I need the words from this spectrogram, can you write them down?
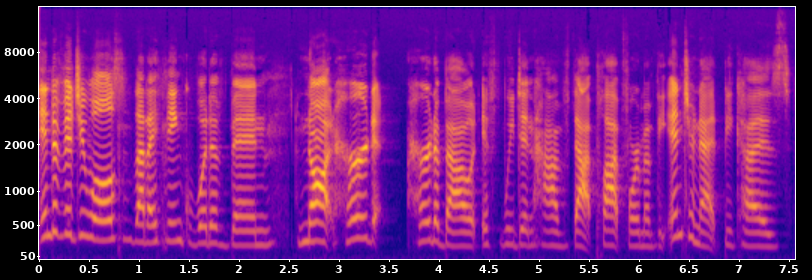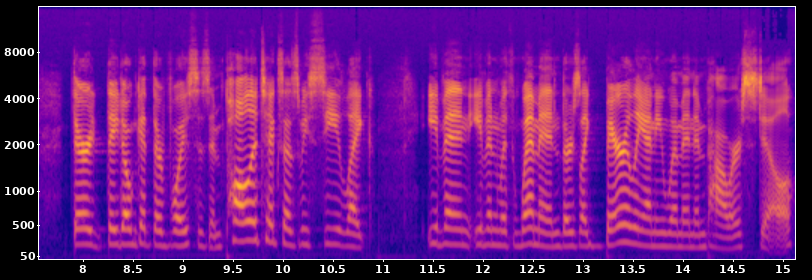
individuals that I think would have been not heard heard about if we didn't have that platform of the internet because they're they don't get their voices in politics. As we see like even even with women there's like barely any women in power still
